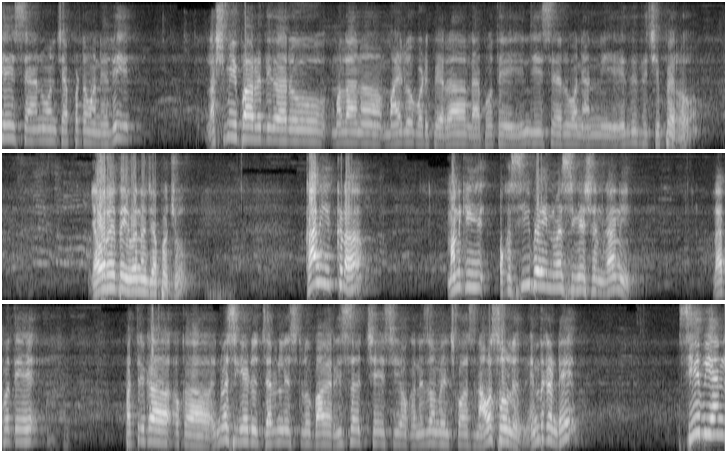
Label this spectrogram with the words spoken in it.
చేశాను అని చెప్పటం అనేది లక్ష్మీ పార్వతి గారు మళ్ళా మాయలో పడిపోయారా లేకపోతే ఏం చేశారు అని అన్ని ఏదైతే చెప్పారో ఎవరైతే ఇవన్నీ చెప్పచ్చు కానీ ఇక్కడ మనకి ఒక సిబిఐ ఇన్వెస్టిగేషన్ కానీ లేకపోతే పత్రిక ఒక ఇన్వెస్టిగేటివ్ జర్నలిస్టులు బాగా రీసెర్చ్ చేసి ఒక నిజం వెలుచుకోవాల్సిన అవసరం లేదు. ఎందుకంటే సిబిఎన్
